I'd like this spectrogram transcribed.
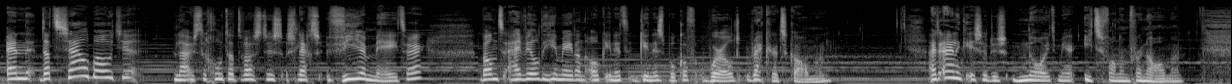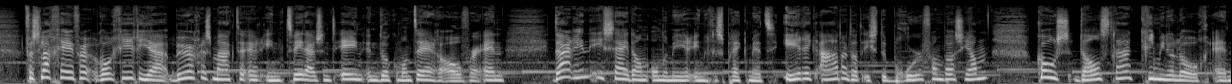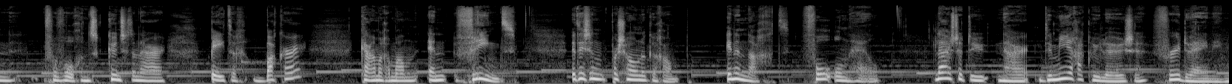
En dat zeilbootje, luister goed, dat was dus slechts 4 meter... Want hij wilde hiermee dan ook in het Guinness Book of World Records komen. Uiteindelijk is er dus nooit meer iets van hem vernomen. Verslaggever Rogeria Burgers maakte er in 2001 een documentaire over. En daarin is zij dan onder meer in gesprek met Erik Ader... dat is de broer van Bas-Jan. Koos Dalstra, criminoloog en vervolgens kunstenaar Peter Bakker... cameraman en vriend. Het is een persoonlijke ramp. In een nacht vol onheil. Luistert u naar de miraculeuze verdwijning.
